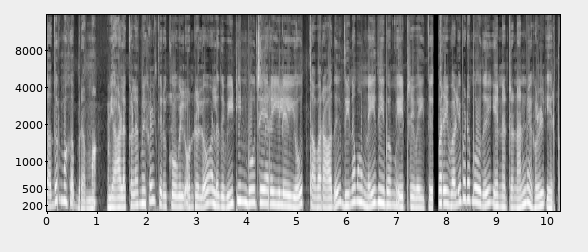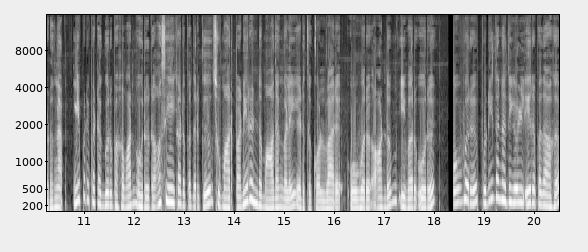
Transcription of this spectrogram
சதுர்முக பிரம்மா. வியாழக்கிழமைகள் திருக்கோவில் ஒன்றிலோ அல்லது வீட்டின் பூஜை அறையிலேயோ தவறாது தினமும் நெய் தீபம் ஏற்றி வைத்து அவரை வழிபடும் போது எண்ணற்ற நன்மைகள் ஏற்படுங்க. இப்படிப்பட்ட குரு பகவான் ஒரு ராசியை கடப்பதற்கு சுமார் பனிரெண்டு மாதங்களை எடுத்துக்கொள்வார். ஒவ்வொரு ஆண்டும் இவர் ஒரு ஒவ்வொரு புனித நதிகள் இருப்பதாக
